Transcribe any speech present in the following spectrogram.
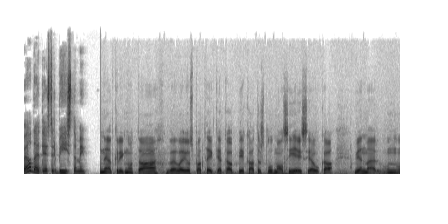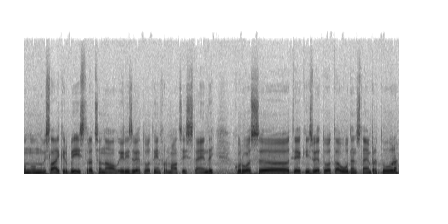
peldēties ir bīstami. Neatkarīgi no tā, vēlējos pateikt, ja kā pie katras pludmales ieejas jau kā vienmēr un, un, un visu laiku ir bijis tradicionāli, ir izvietoti informācijas stendi, kuros uh, tiek izvietota ūdens temperatūra.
